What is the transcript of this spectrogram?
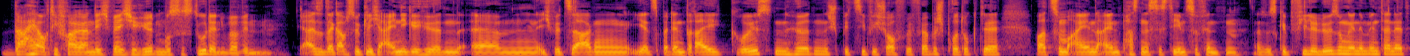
Daher auch die Frage an dich, welche Hürden musstest du denn überwinden? Ja, also da gab es wirklich einige Hürden. Ähm, ich würde sagen, jetzt bei den drei größten Hürden, spezifisch auf Refurbish-Produkte, war zum einen ein passendes System zu finden. Also es gibt viele Lösungen im Internet,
